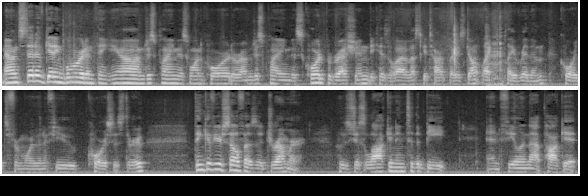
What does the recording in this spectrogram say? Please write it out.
Now instead of getting bored and thinking, oh, I'm just playing this one chord or I'm just playing this chord progression, because a lot of us guitar players don't like to play rhythm chords for more than a few choruses through, think of yourself as a drummer who's just locking into the beat and feeling that pocket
